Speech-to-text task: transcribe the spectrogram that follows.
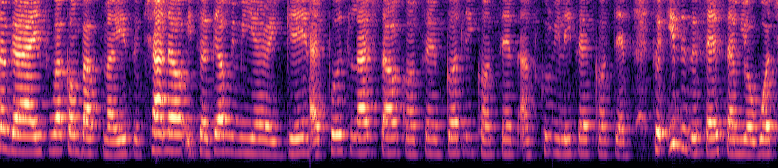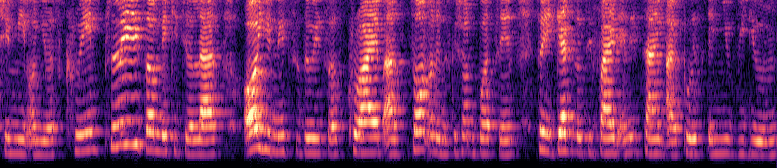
hello guys. Welcome back to my youtube channel. It's a girl mimi here again. I post lifestyle content godly content and school related content. So if this is the first time you're watching me on your screen please don't make it your last. All you need to do is subscribe and turn on the notification button so you get notified anytime i post a new video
